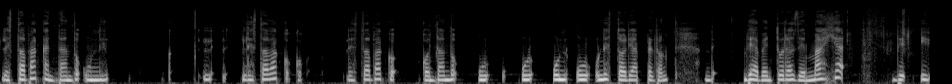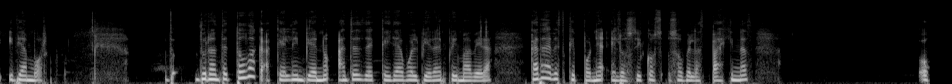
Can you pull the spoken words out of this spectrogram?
Le estaba cantando un, le, estaba, le estaba contando una historia perdón, de, aventuras de magia y, de amor. Durante todo aquel invierno, antes de que ella volviera en primavera, cada vez que ponía el hocico sobre las páginas o,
